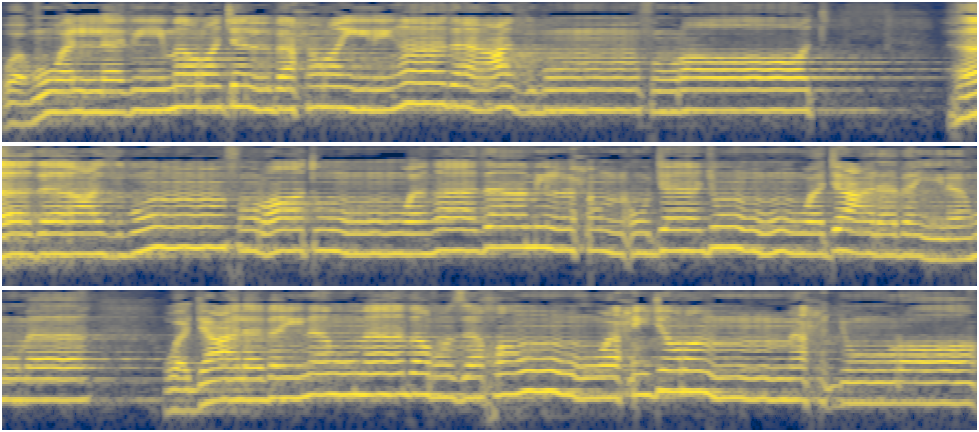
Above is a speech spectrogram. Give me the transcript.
وهو الذي مرج البحرين. هذا عذب فرات. وهذا ملح أجاج وجعل بينهما برزخا وحجرا محجورا.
